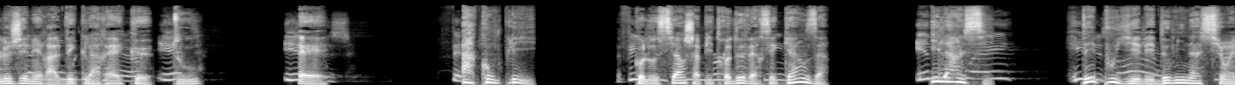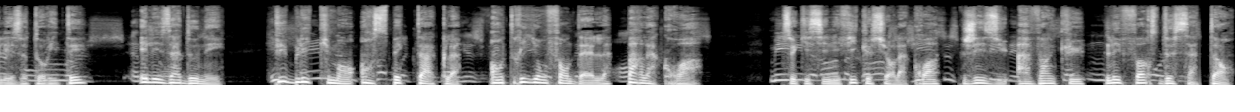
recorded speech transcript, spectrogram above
Le général déclarait que tout est accompli. Colossiens chapitre 2 verset 15. Il a ainsi dépouillé les dominations et les autorités et les a données publiquement en spectacle en triomphant d'elles par la croix. Ce qui signifie que sur la croix, Jésus a vaincu les forces de Satan.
